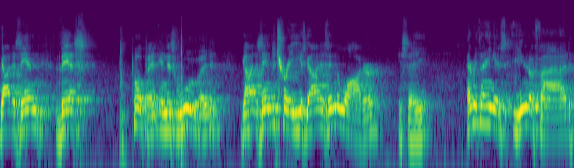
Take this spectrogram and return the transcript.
God is in this pulpit, in this wood. God is in the trees. God is in the water, you see. Everything is unified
